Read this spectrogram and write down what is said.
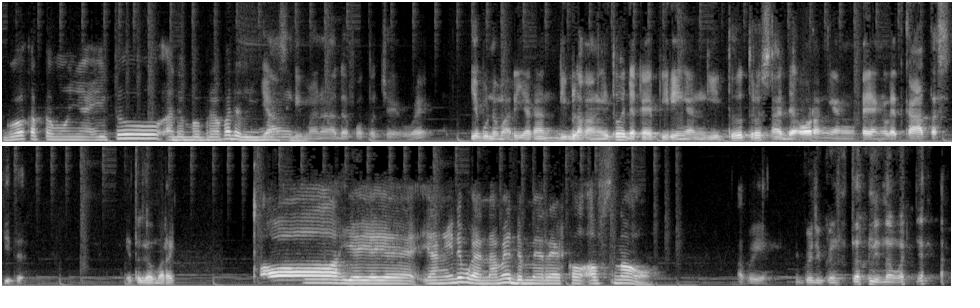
gua ketemunya itu ada beberapa ada lima yang sih. di mana ada foto cewek ya Bunda Maria kan di belakangnya itu ada kayak piringan gitu terus ada orang yang kayak ngeliat ke atas gitu itu gambarnya Oh, iya iya iya. Yang ini bukan namanya The Miracle of Snow. apa ya gue juga nggak tahu nih namanya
